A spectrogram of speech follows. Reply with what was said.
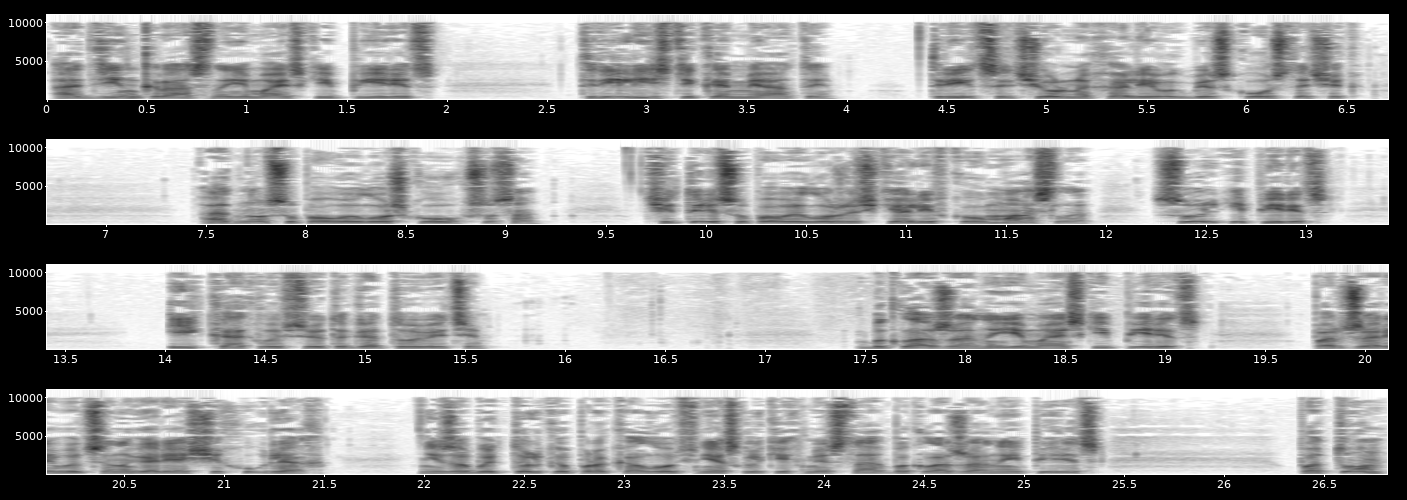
один красный ямайский перец, три листика мяты, 30 черных оливок без косточек, одну суповую ложку уксуса, 4 суповые ложечки оливкового масла, соль и перец. И как вы все это готовите? Баклажаны и ямайский перец поджариваются на горящих углях. Не забыть только проколоть в нескольких местах баклажаны и перец. Потом,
